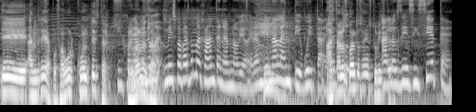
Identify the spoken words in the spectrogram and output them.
Eh, Andrea, por favor, contéstanos. Híjole, Primero no me- mis papás no me dejaban tener novio, eran bien a la antigüita. Yo ¿Hasta los cuántos años tuviste? A los 17.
